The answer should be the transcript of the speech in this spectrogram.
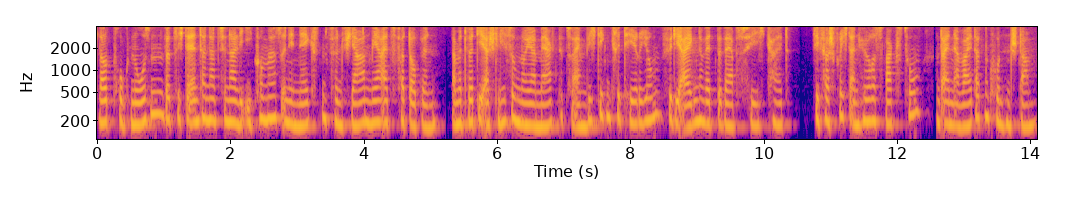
Laut Prognosen wird sich der internationale E-Commerce in den nächsten fünf Jahren mehr als verdoppeln. Damit wird die Erschließung neuer Märkte zu einem wichtigen Kriterium für die eigene Wettbewerbsfähigkeit. Sie verspricht ein höheres Wachstum und einen erweiterten Kundenstamm.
